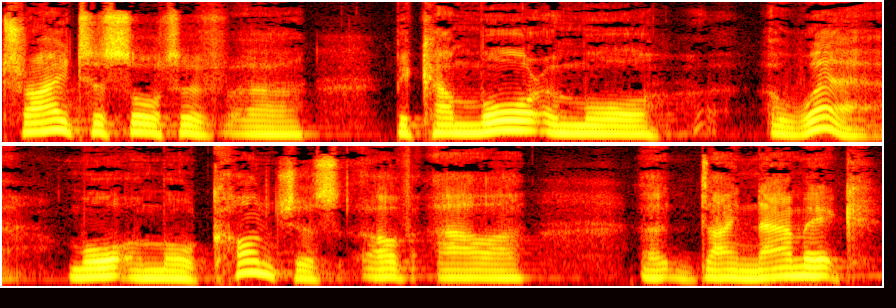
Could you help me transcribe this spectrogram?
try to sort of uh, become more and more aware, more and more conscious of our uh, dynamic,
